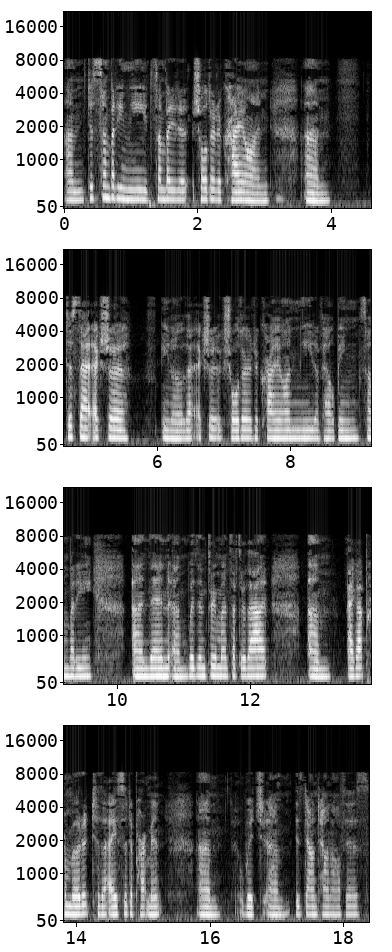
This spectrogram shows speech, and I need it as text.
um, just somebody needs somebody to shoulder to cry on. Um, just that extra, you know, that extra shoulder to cry on need of helping somebody. And then um, within three months after that, um, I got promoted to the ISA department, um, which um, is downtown office,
